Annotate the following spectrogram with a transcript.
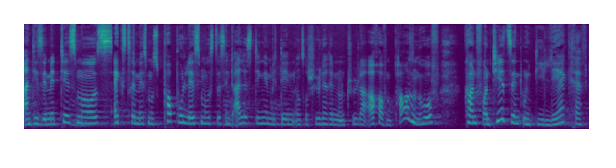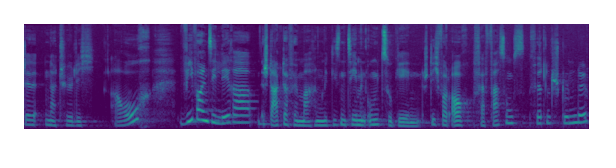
Antisemitismus, Extremismus, Populismus, das sind alles Dinge, mit denen unsere Schülerinnen und Schüler auch auf dem Pausenhof konfrontiert sind und die Lehrkräfte natürlich auch. Wie wollen Sie Lehrer stark dafür machen, mit diesen Themen umzugehen? Stichwort auch Verfassungsviertelstunde.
